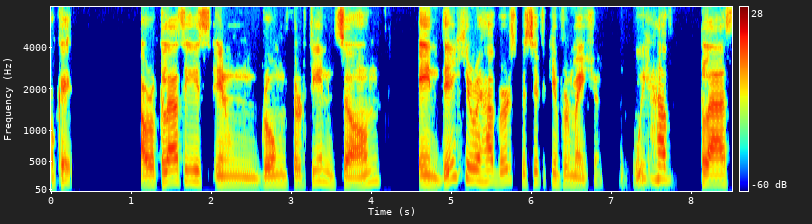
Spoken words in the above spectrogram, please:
Okay. Our class is in room 13 and so on. And then here we have very specific information. We have class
